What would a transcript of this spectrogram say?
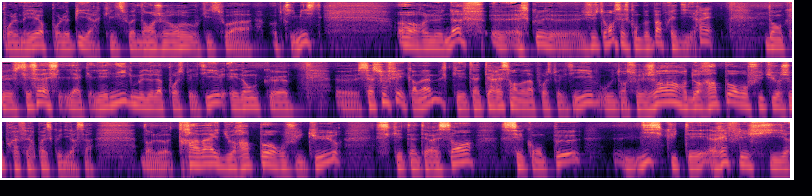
Pour le meilleur, pour le pire, qu'il soit dangereux ou qu'il soit optimiste. Or, le neuf, euh, est-ce que euh, justement, c'est ce qu'on peut pas prédire Ouais. Donc, euh, c'est ça l'énigme de la prospective, et donc euh, euh, ça se fait quand même. Ce qui est intéressant dans la prospective ou dans ce genre de rapport au futur, je préfère presque dire ça, dans le travail du rapport au futur, ce qui est intéressant, c'est qu'on peut discuter, réfléchir,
